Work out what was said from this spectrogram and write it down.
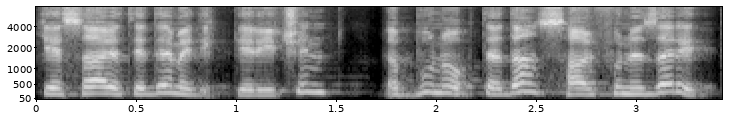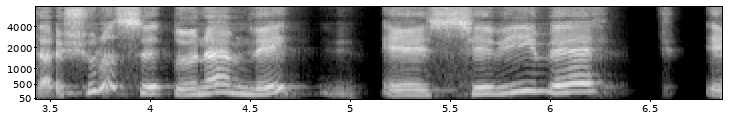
Cesaret edemedikleri için bu noktadan sarfı nazar ettiler. Şurası önemli. E, sevi ve e,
